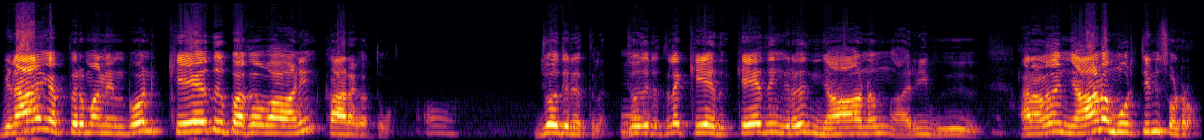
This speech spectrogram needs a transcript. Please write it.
விநாயகப் பெருமான் என்பவன் கேது பகவானின் காரகத்துவம். ஜோதிடத்துல. ஜோதிடத்துல கேது. கேதுங்கிறது ஞானம் அறிவு. அதனாலதான் ஞானமூர்த்தின்னு சொல்றோம்.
